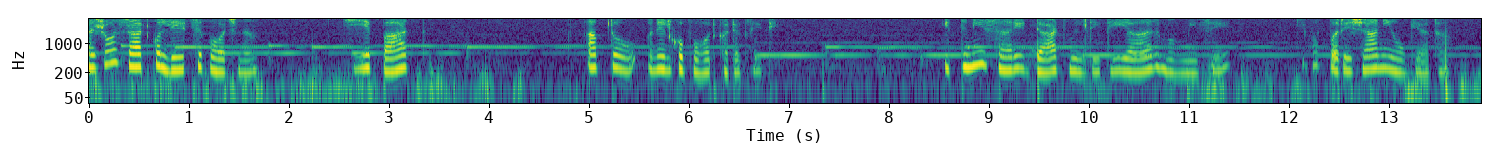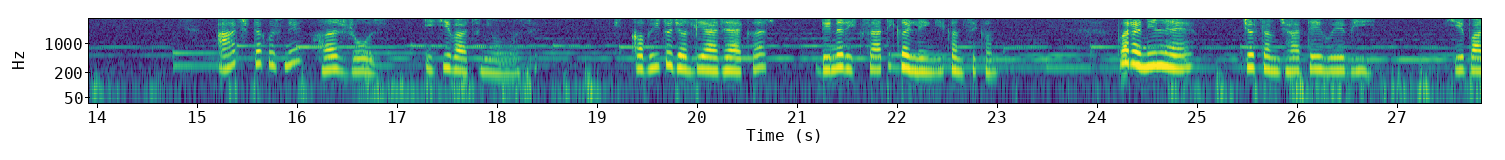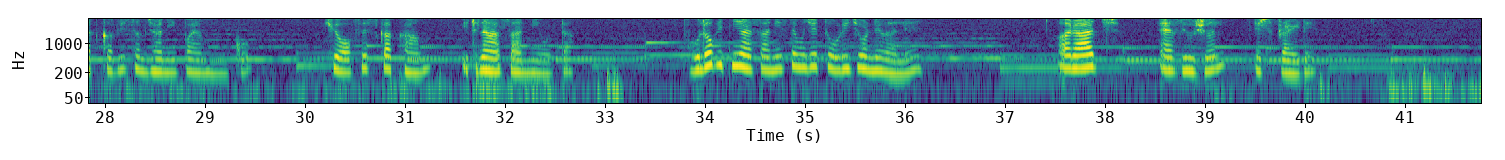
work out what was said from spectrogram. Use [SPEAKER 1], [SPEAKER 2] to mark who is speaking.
[SPEAKER 1] हर रोज रात को लेट से पहुँचना, ये बात अब तो अनिल को बहुत खटक रही थी। इतनी सारी डांट मिलती थी यार मम्मी से कि वो परेशान ही हो गया था। आज तक उसने हर रोज एक ही बात सुनी मम्मा से, कि कभी तो जल्दी आ जाया कर डिनर एक साथ ही कर लेंगे कम से कम। पर अनिल है जो समझाते हुए भी ये बात कभी समझा नहीं पाया मम्मी को। कि ऑफ़िस का काम इतना आसान नहीं होता। वो लोग इतनी आसानी से मुझे थोड़ी छोड़ने वाले हैं। और आज एज यूजल इट्स फ्राइडे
